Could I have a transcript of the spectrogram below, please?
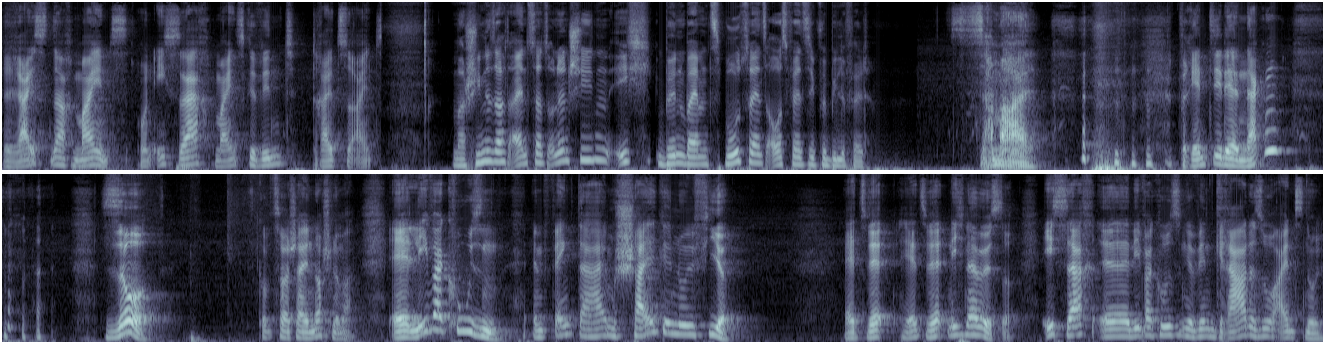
reist nach Mainz. Und ich sag, Mainz gewinnt 3 zu 1. Maschine sagt 1 zu 1 unentschieden. Ich bin beim 2 zu 1 Auswärtssieg für Bielefeld. Sag mal. Brennt dir der Nacken? so, kommt es wahrscheinlich noch schlimmer. Äh, Leverkusen empfängt daheim Schalke 04. Jetzt wird, jetzt wird nicht nervös. So. Ich sag, äh, Leverkusen gewinnt gerade so 1-0.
